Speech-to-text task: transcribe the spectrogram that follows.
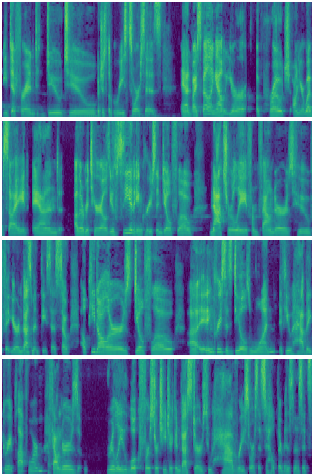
be different due to just the resources. And by spelling out your approach on your website and other materials, you'll see an increase in deal flow naturally from founders who fit your investment thesis. So, LP dollars, deal flow, uh, it increases deals one if you have a great platform. Founders really look for strategic investors who have resources to help their business. It's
